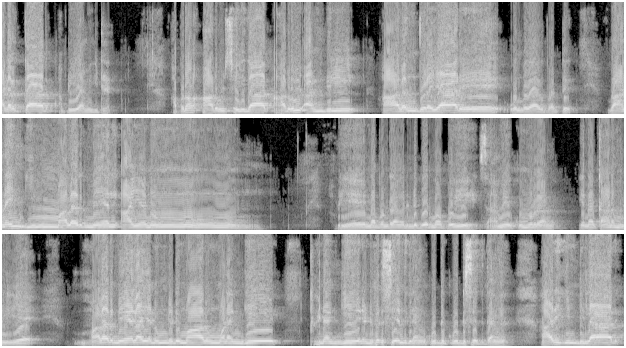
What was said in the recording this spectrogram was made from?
அடர்த்தார் அப்படியே அமைக்கிட்டார் அப்புறம் அருள் செய்தார். அருள் அன்பில் ஆலந்துரையாரே. ஒன்பதாவது பாட்டு. வணங்கி மலர் மேல் அயனும். அப்படியே என்ன பண்றாங்க? ரெண்டு பேருமா போய் சாமியை கும்பிடுறாங்க. என்ன காண முடியலையே. மலர் மேலயனும் நெடுமாலும் வணங்கி பிணங்கி ரெண்டு பேரும் சேர்ந்துக்கிறாங்க. கூட்டு கூட்டு சேர்த்துட்டாங்க. ஆரிகின்றிலார்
